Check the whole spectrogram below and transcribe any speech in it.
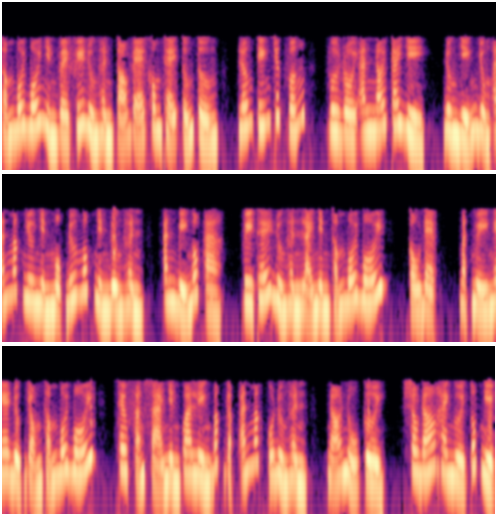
thẩm bối bối nhìn về phía đường hình tỏ vẻ không thể tưởng tượng, lớn tiếng chất vấn, vừa rồi anh nói cái gì, đường diễn dùng ánh mắt như nhìn một đứa ngốc nhìn đường hình, anh bị ngốc à, vì thế đường hình lại nhìn thẩm bối bối, cậu đẹp, Bạch Ngụy nghe được giọng thẩm bối bối, theo phản xạ nhìn qua liền bắt gặp ánh mắt của đường hình, nó nụ cười, sau đó hai người tốt nghiệp,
